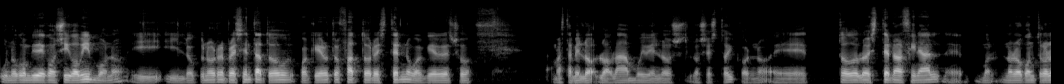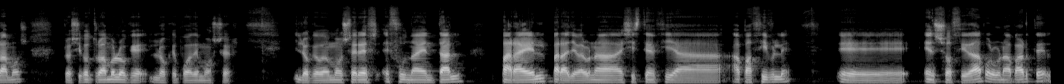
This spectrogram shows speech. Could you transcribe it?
uno convive consigo mismo, ¿no? Y, lo que uno representa, todo, cualquier otro factor externo, cualquier eso, además también lo, hablaban muy bien los, los estoicos, ¿no? Eh, todo lo externo al final, eh, no lo controlamos, pero sí controlamos lo que, lo que podemos ser. Y lo que podemos ser es, fundamental para él, para llevar una existencia apacible eh, en sociedad, por una parte,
